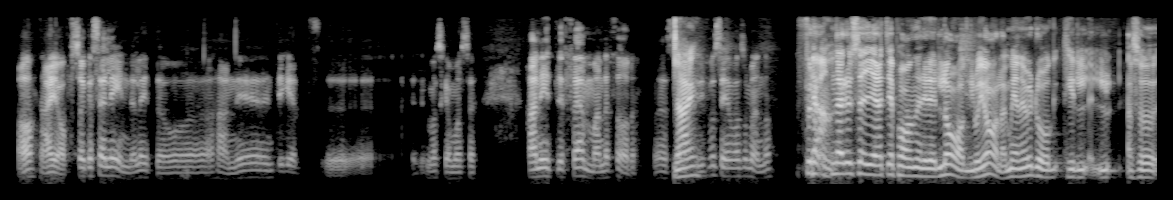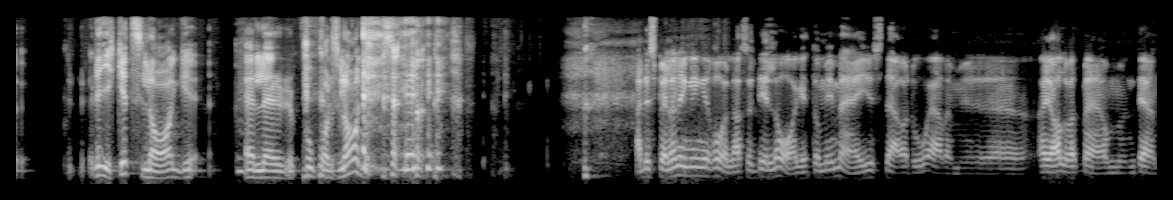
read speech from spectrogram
ja, jag försöker sälja in det lite och han är inte helt, vad ska man säga, han är inte främmande för det. Eh, Så Nej. vi får se vad som händer. Kan- när du säger att japaner är laglojala, menar du då till alltså, rikets lag eller fotbollslaget? Ja, det spelar nog ingen roll. Alltså det laget de är med just där och då är de ju... eh, Jag har aldrig varit med om den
